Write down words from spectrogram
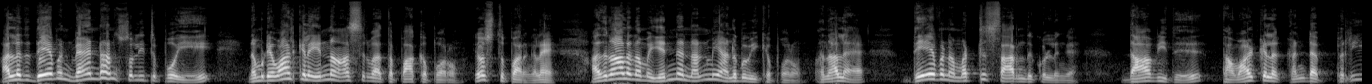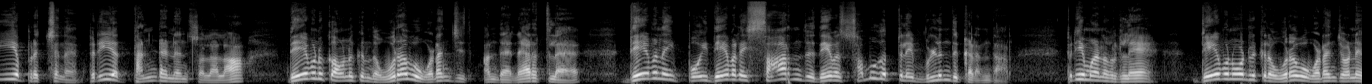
அல்லது தேவன் வேண்டான்னு சொல்லிட்டு போய் நம்முடைய வாழ்க்கையில் என்ன ஆசீர்வாதத்தை பார்க்க போகிறோம் யோசித்து பாருங்களேன். அதனால நம்ம என்ன நன்மையை அனுபவிக்க போகிறோம் அதனால் தேவனை மட்டும் சார்ந்து கொள்ளுங்க. தாவிது தன் வாழ்க்கையில் கண்ட பெரிய பிரச்சனை பெரிய தண்டனைன்னு சொல்லலாம். தேவனுக்கு அவனுக்கு இந்த உறவு உடஞ்சி அந்த நேரத்தில் தேவனை போய் தேவனை சார்ந்து தேவ சமூகத்திலே விழுந்து கிடந்தார். பிரியமானவர்களே தேவனோடு இருக்கிற உறவு உடஞ்சோடனே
